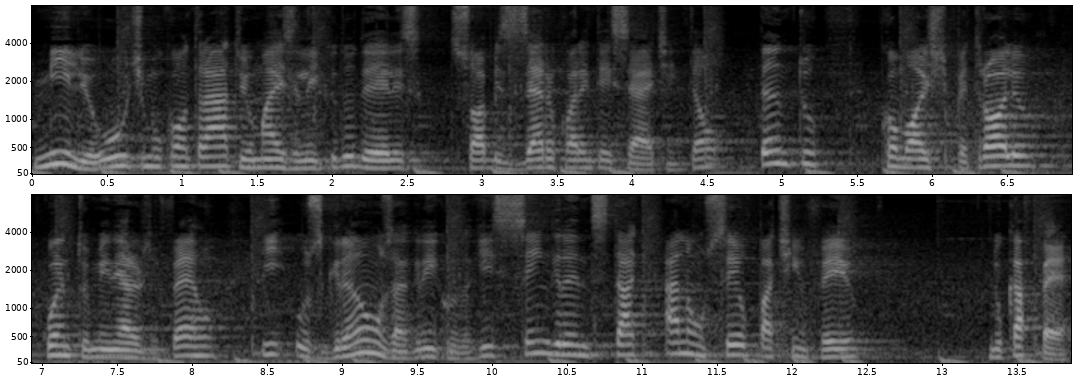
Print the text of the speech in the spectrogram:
Milho, o último contrato e o mais líquido deles, sobe 0,47. Então, tanto commodity petróleo quanto minério de ferro e os grãos agrícolas aqui sem grande destaque, a não ser o patinho feio do café.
